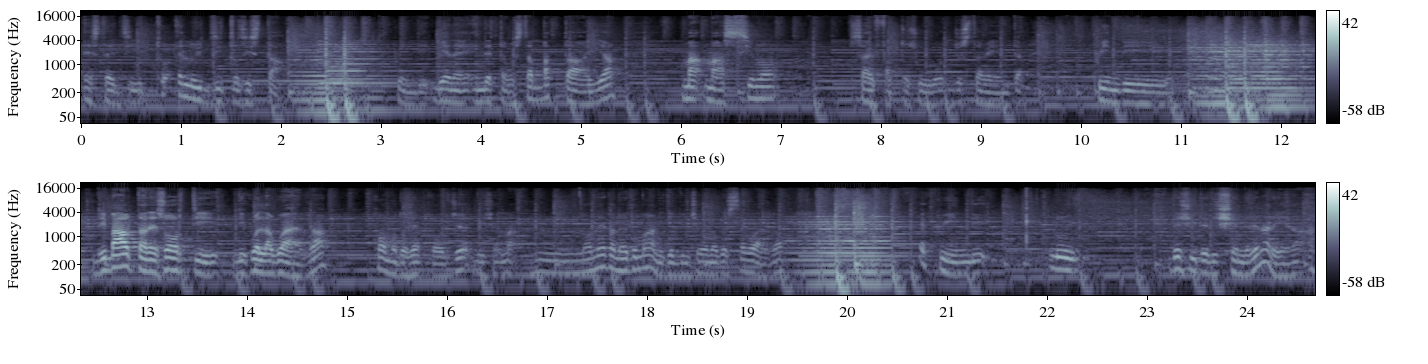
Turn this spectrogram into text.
e stai zitto. E lui zitto si sta. Quindi viene indetta questa battaglia ma Massimo sa il fatto suo giustamente. Quindi ribalta le sorti di quella guerra Comodo si accorge, dice ma mh, non erano i romani che vincevano questa guerra? E quindi lui decide di scendere in arena a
